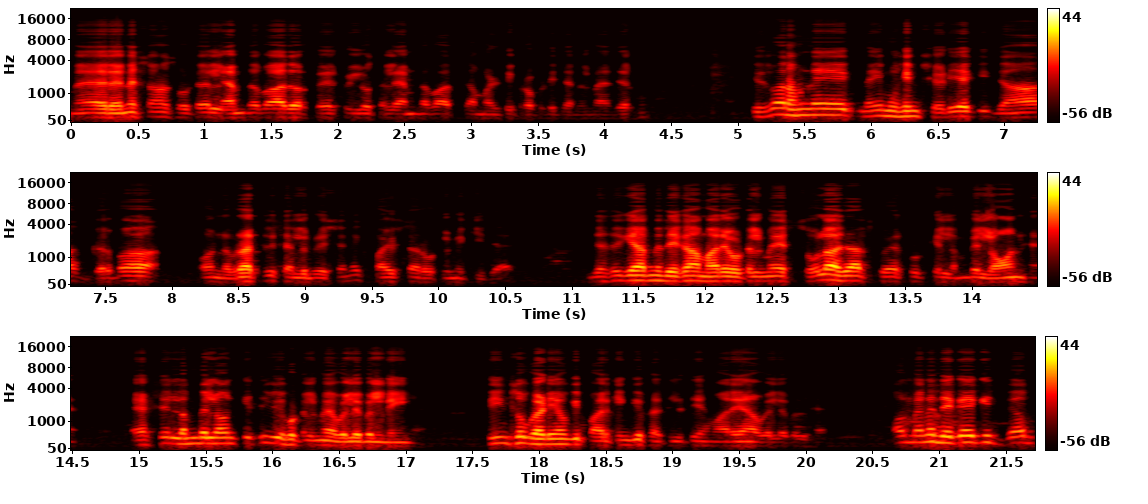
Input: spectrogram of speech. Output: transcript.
मैं रेनेसांस होटल अहमदाबाद और फेयरफील्ड होटल अहमदाबाद का मल्टी प्रॉपर्टी जनरल मैनेजर हूँ इस बार हमने एक नई मुहिम छेड़ी है कि जहाँ गरबा और नवरात्रि सेलिब्रेशन एक फाइव स्टार होटल में की जाए जैसे कि आपने देखा हमारे होटल में 16,000 स्क्वायर फुट के लंबे लॉन हैं ऐसे लंबे लॉन किसी भी होटल में अवेलेबल नहीं है 300 गाड़ियों की पार्किंग की फैसिलिटी हमारे यहाँ अवेलेबल है और मैंने देखा है कि जब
